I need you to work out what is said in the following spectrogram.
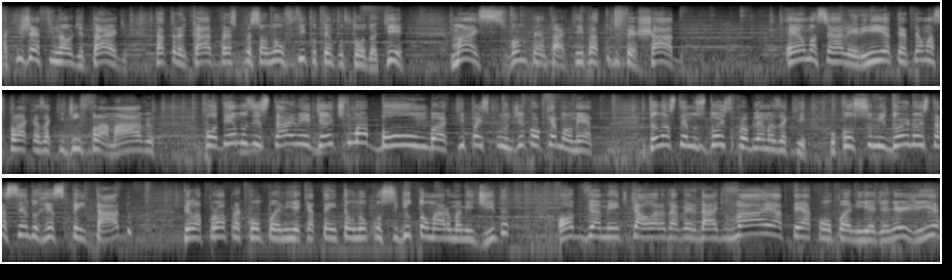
Aqui já é final de tarde, tá trancado, parece que o pessoal não fica o tempo todo aqui. Mas vamos tentar aqui, para tudo fechado. É uma serralheria, tem até umas placas aqui de inflamável. Podemos estar mediante uma bomba aqui para explodir a qualquer momento. Então nós temos dois problemas aqui. O consumidor não está sendo respeitado pela própria companhia que até então não conseguiu tomar uma medida. Obviamente que a hora da verdade vai até a companhia de energia,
